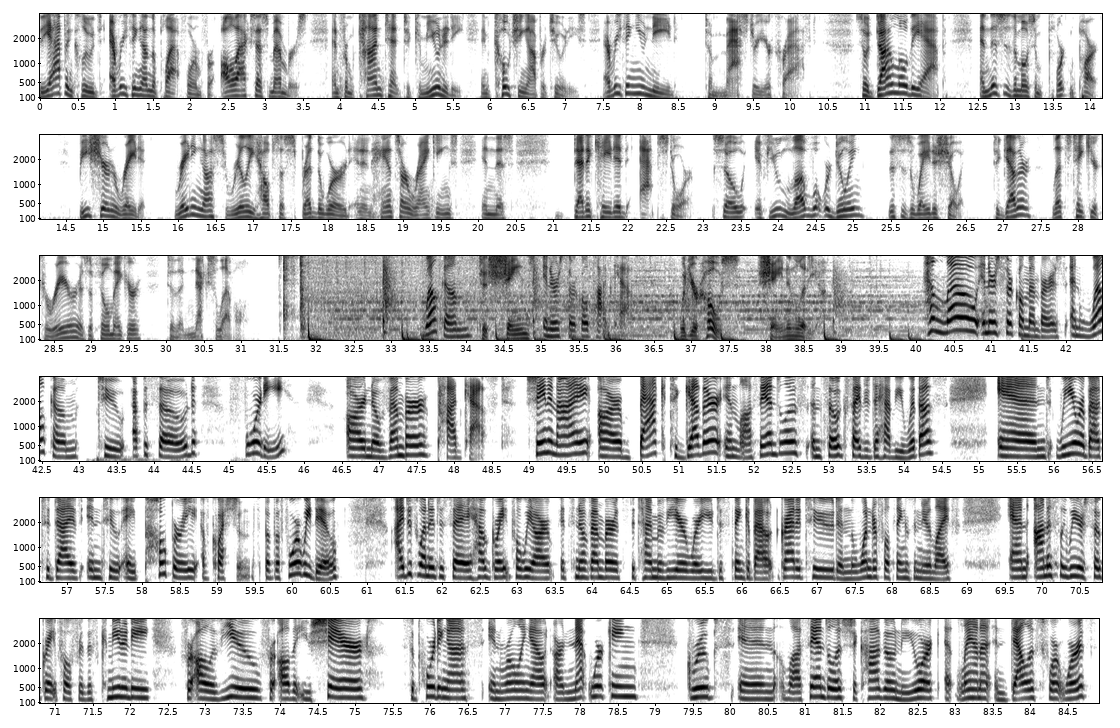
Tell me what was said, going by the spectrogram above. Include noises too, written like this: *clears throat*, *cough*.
The app includes everything on the platform for all access members, and from content to community and coaching opportunities, everything you need to master your craft. So download the app, and this is the most important part be sure to rate it. Rating us really helps us spread the word and enhance our rankings in this dedicated app store. So if you love what we're doing, this is a way to show it. Together, let's take your career as a filmmaker to the next level. Welcome To Shane's Inner Circle Podcast. with your hosts, Shane and Lydia. Hello, Inner Circle members, and welcome to episode 40, our November podcast. Shane and I are back together in Los Angeles and so excited to have you with us. And we are about to dive into a potpourri of questions. But before we do, I just wanted to say how grateful we are. It's November, it's the time of year where you just think about gratitude and the wonderful things in your life. And honestly, we are so grateful for this community, for all of you, for all that you share, supporting us in rolling out our networking groups in Los Angeles, Chicago, New York, Atlanta, and Dallas, Fort Worth.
